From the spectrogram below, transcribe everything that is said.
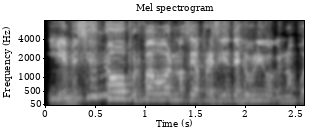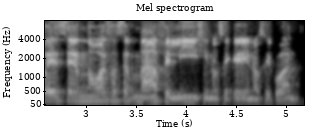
Y él me decía, no, por favor, no seas presidente, es lo único que no puede ser, no vas a hacer nada feliz y no sé qué y no sé cuánto.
